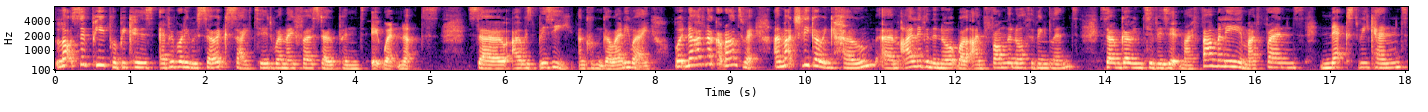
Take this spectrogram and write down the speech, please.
lots of people, because everybody was so excited when they first opened, it went nuts. So I was busy and couldn't go anyway. But now I've not got around to it. I'm actually going home. Um, I live in the north, well, I'm from the north of England. So I'm going to visit my family and my friends next weekend.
